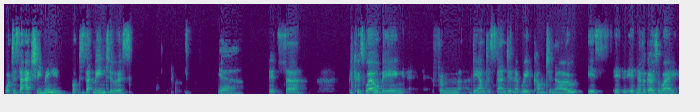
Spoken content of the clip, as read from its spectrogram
what does that actually mean? What does that mean to us? Yeah, it's uh, because well-being, from the understanding that we've come to know, is it, it never goes away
